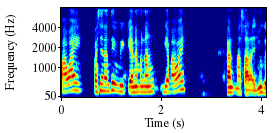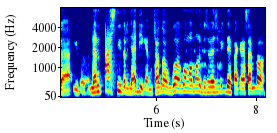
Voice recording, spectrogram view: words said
pawai pasti nanti weekendnya menang dia pawai kan masalah juga gitu loh. dan pasti terjadi kan contoh gue gua ngomong lebih spesifik deh pakai sampel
